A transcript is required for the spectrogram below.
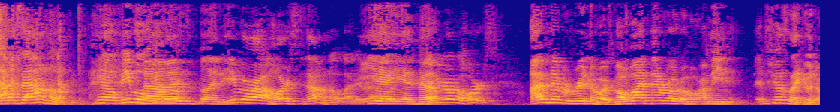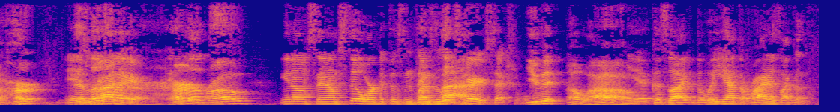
I'm? I don't know. You know, people, No, people, people ride horses. I don't know why they ride Yeah, horses. yeah, no. Have you rode a horse? I've never ridden a horse. My wife, they rode a horse. I mean, it feels like it would hurt. Yeah, This it looks like it, hurt, it looks, bro. You know what I'm saying? I'm still working through some things. It looks very sexual. You been? Oh wow. yeah, because like the way you have to ride is like a.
